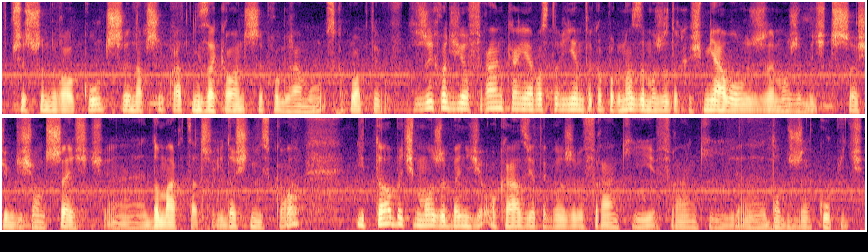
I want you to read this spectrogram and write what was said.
w przyszłym roku, czy na przykład nie zakończy programu skupu aktywów. Jeżeli chodzi o franka, ja postawiłem taką prognozę, może trochę śmiałą, że może być 3,86 e, do marca, czyli dość nisko. I to być może będzie okazja tego, żeby franki, franki e, dobrze kupić,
